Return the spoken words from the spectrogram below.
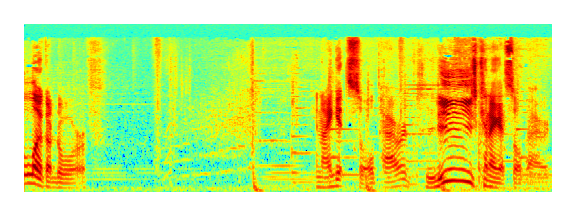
Like a dwarf. Can I get soul powered? Please, can I get soul powered?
